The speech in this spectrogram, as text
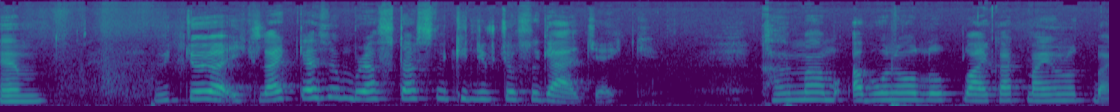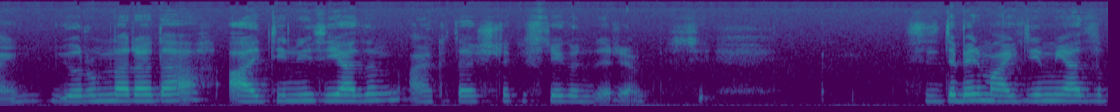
em, videoya ilk like gelsin. Brawl Stars'ın ikinci videosu gelecek. Kanalıma abone olup like atmayı unutmayın. Yorumlara da ID'nizi yazın. Arkadaşlık isteği gönderirim. Si- Siz de benim ID'mi yazıp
